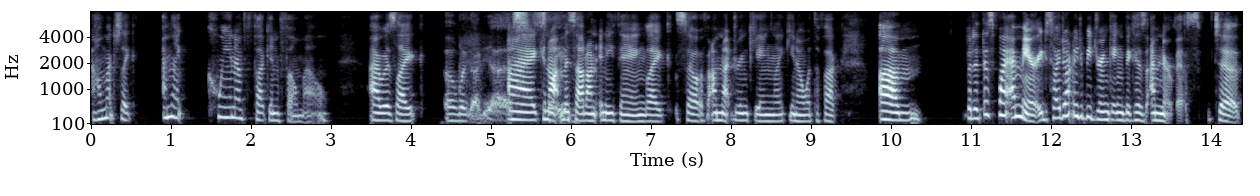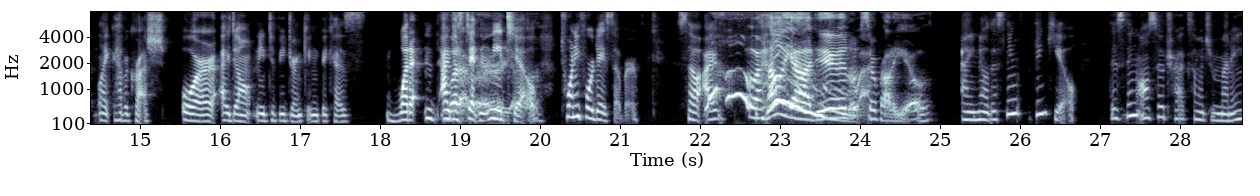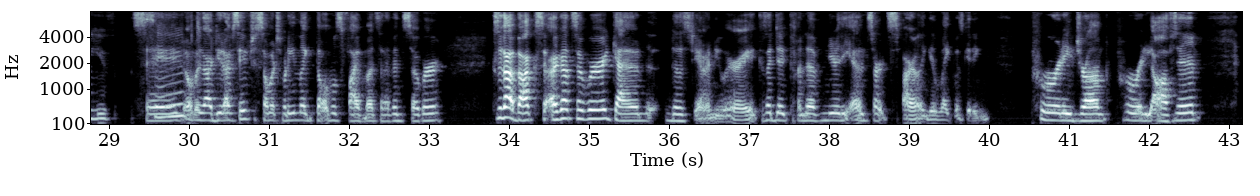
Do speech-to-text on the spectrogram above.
how much like I'm like queen of fucking FOMO. I was like, Oh my god, yes. I cannot miss out on anything. Like, so if I'm not drinking, like, you know, what the fuck? Um, but at this point, I'm married, so I don't need to be drinking because I'm nervous to like have a crush, or I don't need to be drinking because what I just didn't Whatever, need to. 24 days sober. So I Oh hell yeah, dude! I'm so proud of you. I know this thing. Thank you. This thing also tracks how much money you've Saved. Oh my god, dude! I've saved so much money in like the almost five months that I've been sober. Because I got back, so I got sober again this January. Because I did kind of near the end start spiraling and like was getting pretty drunk pretty often.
